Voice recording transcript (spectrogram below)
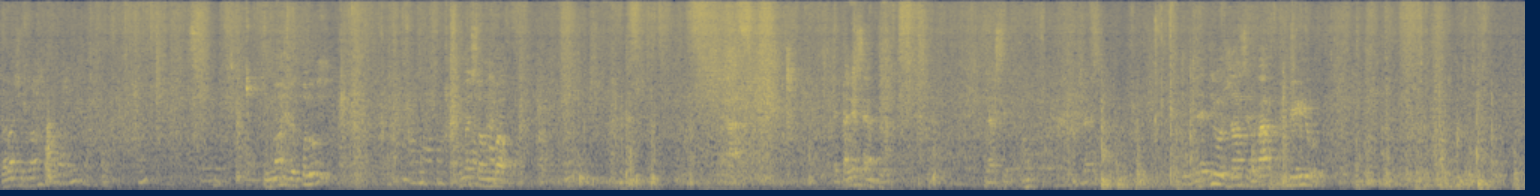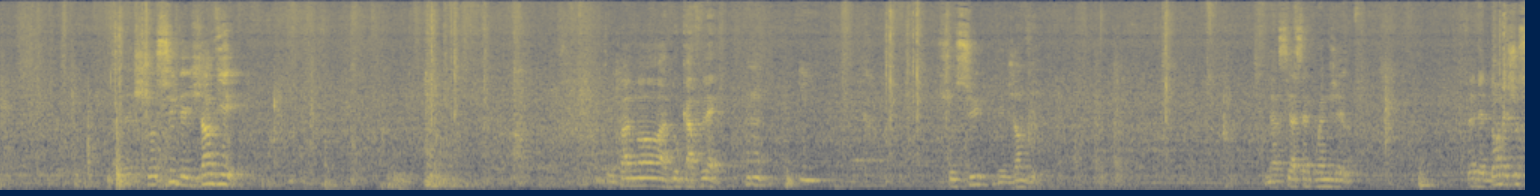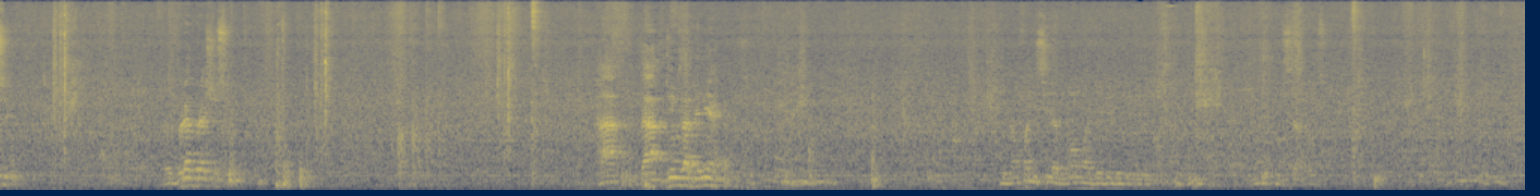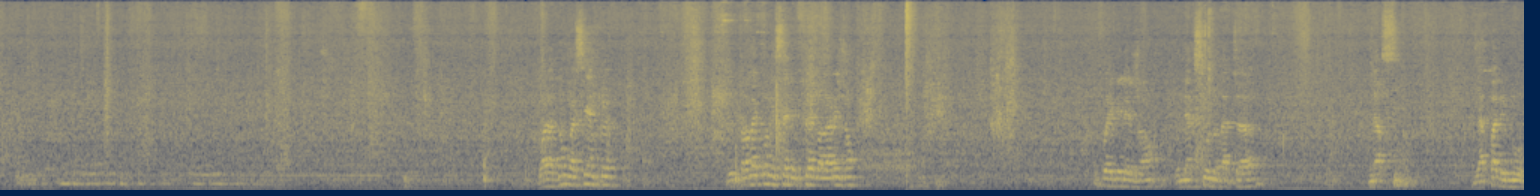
Ça va chez toi Tu manges le polo un bord. Ah. Étalez ça un peu. Merci. Merci. J'ai dit aux gens, c'est pas. Les chaussures de janvier. Non à dos caflet. Chaussures de janvier. Merci à cette ONG là. Fait des dons de chaussures. De vraies, vraies chaussures. Ah, ça, Dieu vous a béni. hein. Les enfants d'ici, là, voir des bébés, des bébés comme ça. On va les pousser à l'autre. Voilà, donc voici un peu le travail qu'on essaie de faire dans la région. Il faut aider les gens. Et merci aux donateurs. Merci. Il n'y a pas de mots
